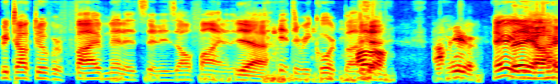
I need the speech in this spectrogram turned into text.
We talked to him for five minutes and he's all fine. And then Yeah. Hit the record button. Hold on. I'm here. There you There you go. are,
